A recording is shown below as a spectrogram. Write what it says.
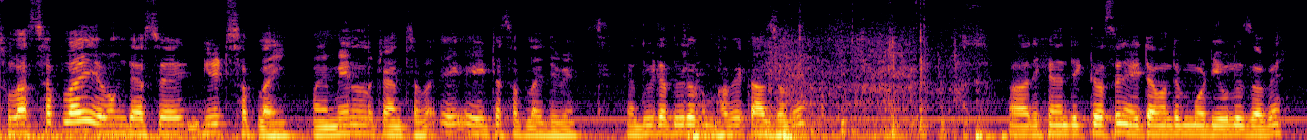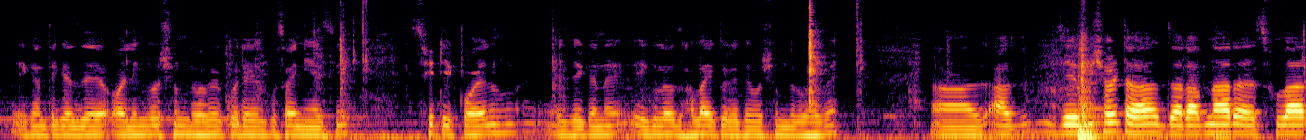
সোলার সাপ্লাই এবং দেশে গ্রিড সাপ্লাই মানে মেন কারেন্ট সাপ্লাই এইটা সাপ্লাই দেবে। দুইটা দুই রকমভাবে কাজ হবে। আর এখানে দেখতে পাচ্ছেন, এটা আমাদের মডিউলে যাবে। এখান থেকে যে অয়েলিংগুলো সুন্দরভাবে করে গুছাই নিয়েছি। সিটি কয়েল যেখানে এগুলো ঝালাই করে দেবো সুন্দরভাবে। আর যে বিষয়টা, যারা আপনার সোলার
